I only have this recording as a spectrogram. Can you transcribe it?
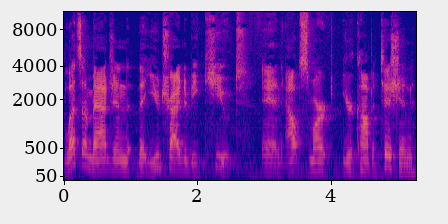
let's imagine that you tried to be cute and outsmart your competition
